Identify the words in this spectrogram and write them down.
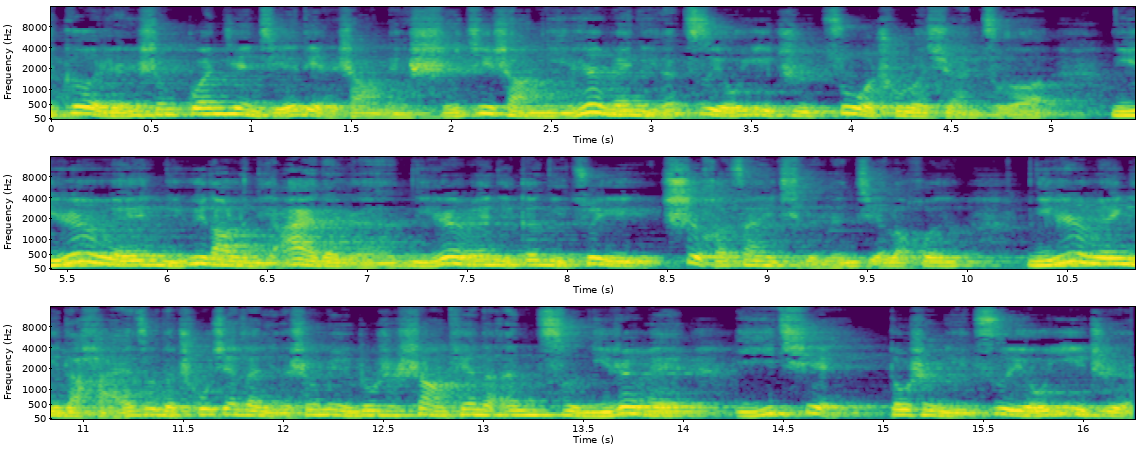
一个人生关键节点上面，实际上你认为你的自由意志做出了选择，你认为你遇到了你爱的人，你认为你跟你最适合在一起的人结了婚，你认为你的孩子的出现在你的生命中是上天的恩赐，你认为一切都是你自由意志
